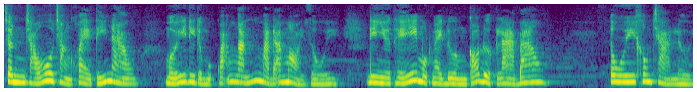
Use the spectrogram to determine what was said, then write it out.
Chân cháu chẳng khỏe tí nào, Mới đi được một quãng ngắn mà đã mỏi rồi. Đi như thế một ngày đường có được là bao? Tôi không trả lời,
